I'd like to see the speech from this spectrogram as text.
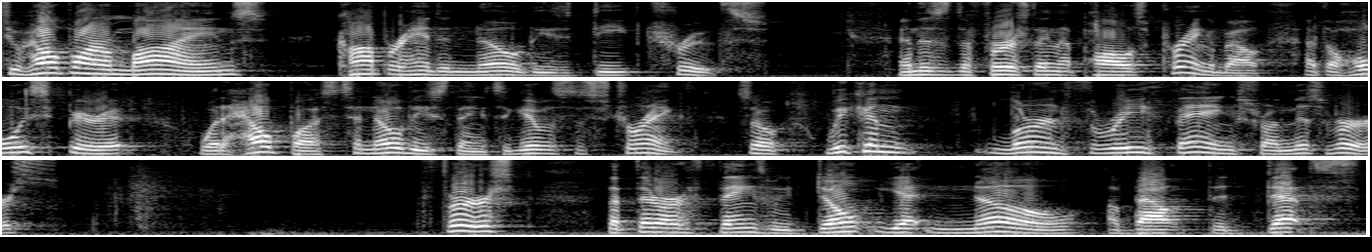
to help our minds comprehend and know these deep truths. And this is the first thing that Paul is praying about that the Holy Spirit would help us to know these things, to give us the strength. So we can learn three things from this verse. First, that there are things we don't yet know about the depths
